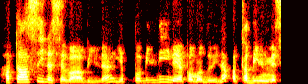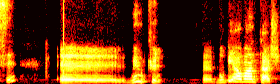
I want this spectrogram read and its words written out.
hatasıyla sevabıyla, yapabildiğiyle yapamadığıyla atabilmesi e, mümkün. E, bu bir avantaj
